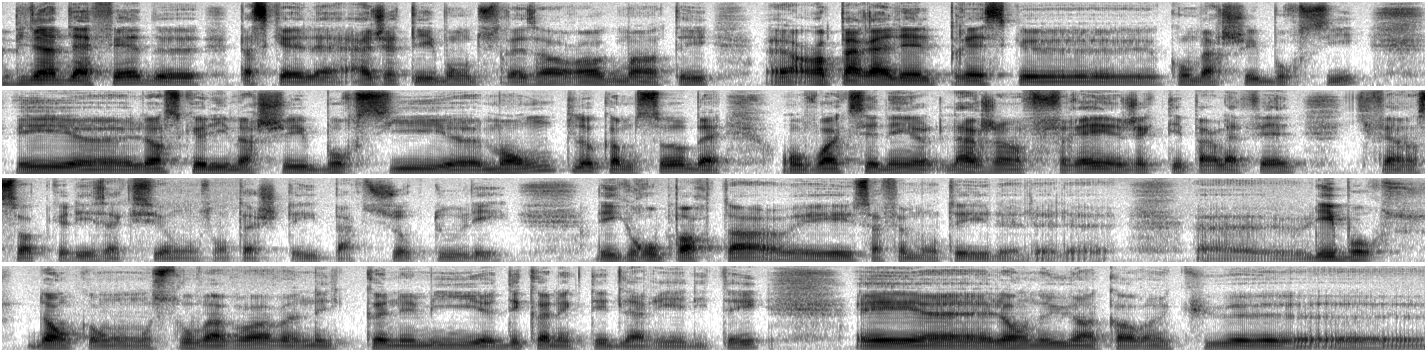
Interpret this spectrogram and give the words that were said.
bilan de la Fed, euh, parce qu'elle achète les bons du Trésor, a augmenté euh, en parallèle presque euh, qu'au marché boursier. Et lorsque les marchés boursiers montent, là, comme ça, ben, on voit que c'est l'argent frais injecté par la Fed qui fait en sorte que les actions sont achetées par surtout les, les gros porteurs et ça fait monter les bourses. Donc, on se trouve avoir une économie euh, déconnectée de la réalité. Et euh, là, on a eu encore un QE euh,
